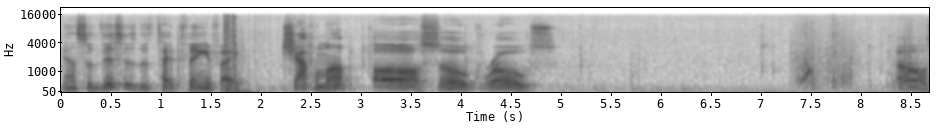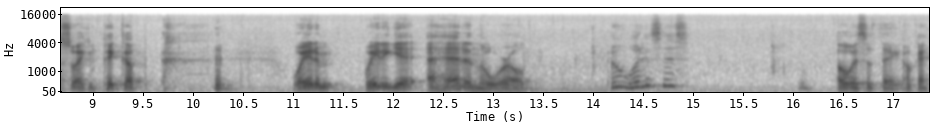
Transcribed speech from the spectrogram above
Now, so this is the type of thing, if I chop them up, oh, so gross. Oh, so I can pick up, way to, way to get ahead in the world. Ooh, what is this? Oh, it's a thing, okay.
